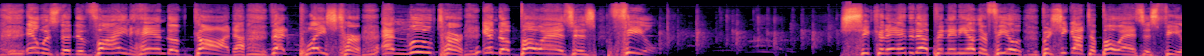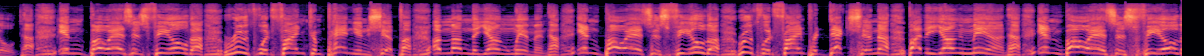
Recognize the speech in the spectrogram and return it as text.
It was the divine hand of God that placed her and moved her into Boaz's field. She could have ended up in any other field, but she got to Boaz's field. Uh, in Boaz's field, uh, Ruth would find companionship uh, among the young women. Uh, in Boaz's field, uh, Ruth would find protection uh, by the young men. in Boaz's field,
